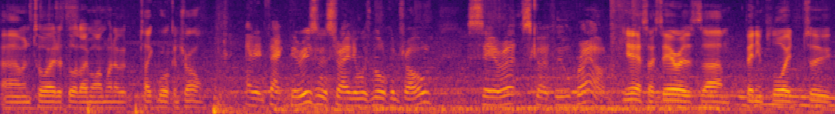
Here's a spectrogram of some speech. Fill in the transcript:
um, and Toyota thought they might want to take more control. And in fact, there is an Australian with more control, Sarah Schofield Brown. Yeah, so Sarah's um, been employed to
